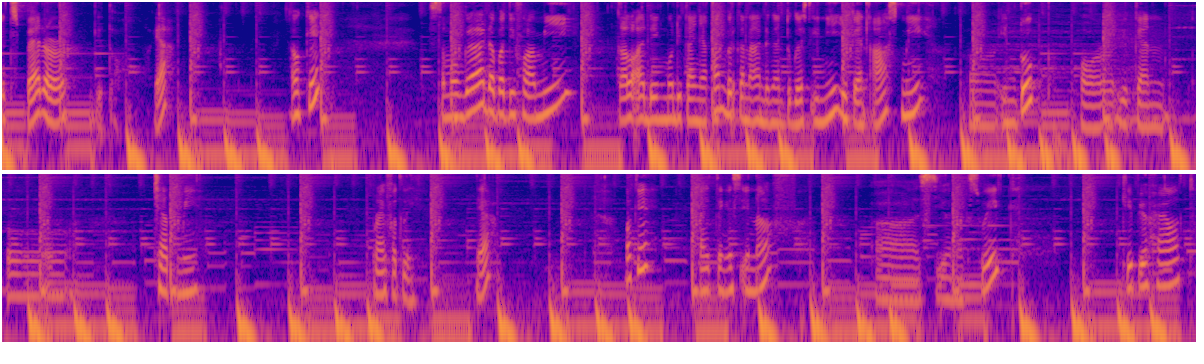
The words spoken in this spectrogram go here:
it's better ya. Oke. Semoga dapat difahami. Kalau ada yang mau ditanyakan berkenaan dengan tugas ini, you can ask me uh, in tube or you can uh, chat me privately, ya. Oke, okay, I think it's enough. Uh, see you next week. Keep your health.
